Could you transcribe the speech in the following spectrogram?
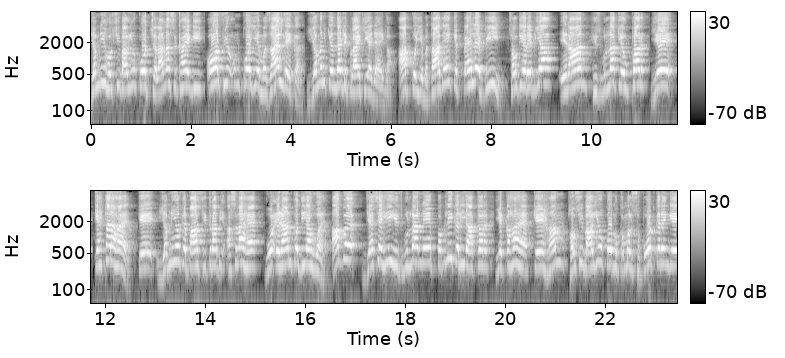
यमनी हौसी बागियों को चलाना सिखाएगी और फिर उनको ये मजाइल देकर यमन के अंदर डिप्लाई किया जाएगा। आपको ये बता दें कि पहले भी सऊदी अरेबिया, ईरान हिजबुल्ला के ऊपर ये कहता रहा है कि यमनियों के पास जितना भी असला है, वो ईरान को दिया हुआ है। अब जैसे ही हिजबुल्ला ने पब्लिकली आकर ये कहा है कि हम हौसी बागियों को मुकम्मल सपोर्ट करेंगे,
